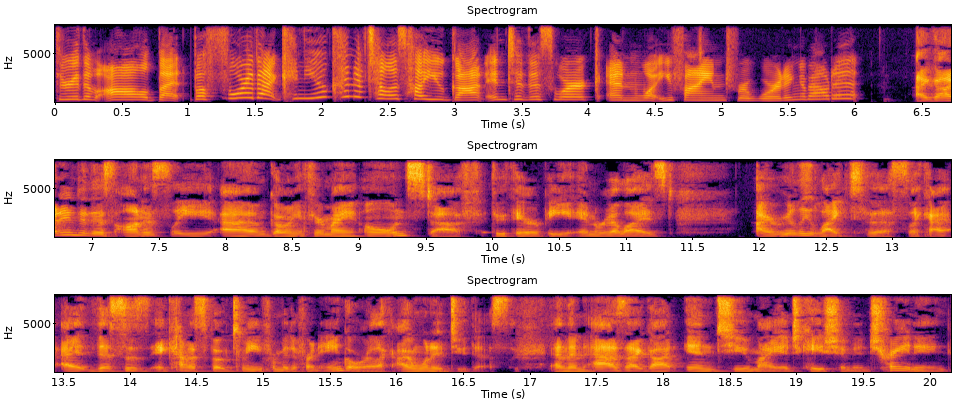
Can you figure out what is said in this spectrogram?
through them all. But before that, can you kind of tell us how you got into this work and what you find rewarding about it? I got into this honestly, um, going through my own stuff through therapy and realized I really liked this. Like I, I this is, it kind of spoke to me from a different angle where like, I want to do this. And then as I got into my education and training,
